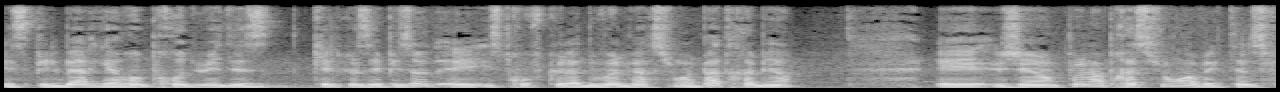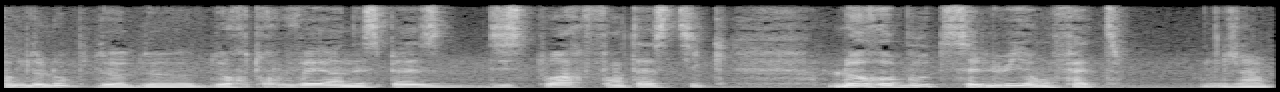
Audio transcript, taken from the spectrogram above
et Spielberg a reproduit des, quelques épisodes et il se trouve que la nouvelle version est pas très bien. Et j'ai un peu l'impression avec Tales from the Loop de, de, de retrouver un espèce d'histoire fantastique. Le reboot c'est lui en fait. J'ai un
